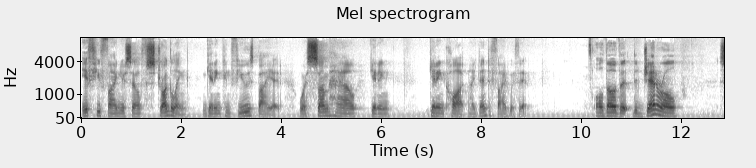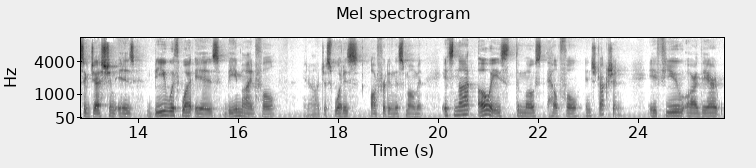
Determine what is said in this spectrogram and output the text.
if you find yourself struggling getting confused by it or somehow getting, getting caught and identified with it. Although the, the general suggestion is be with what is, be mindful, you know, just what is offered in this moment. It's not always the most helpful instruction. If you are there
